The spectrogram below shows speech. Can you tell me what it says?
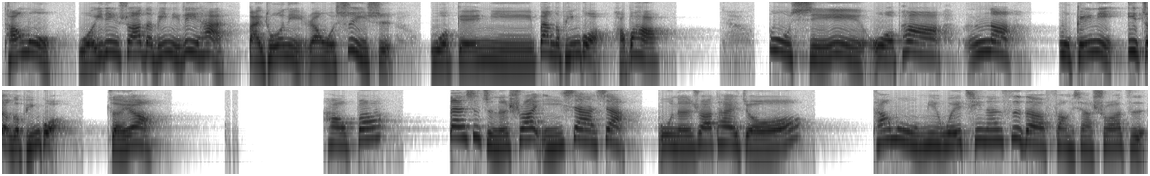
汤姆，我一定刷的比你厉害！拜托你让我试一试。我给你半个苹果，好不好？不行，我怕。那我给你一整个苹果，怎样？好吧，但是只能刷一下下，不能刷太久哦。汤姆勉为其难似的放下刷子，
